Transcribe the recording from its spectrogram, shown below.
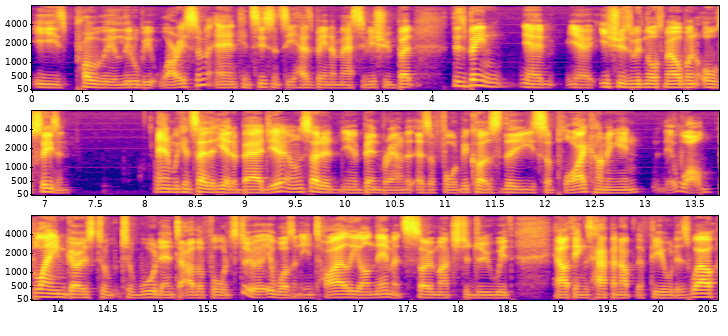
is probably a little bit worrisome, and consistency has been a massive issue. But there's been you know, you know, issues with North Melbourne all season. And we can say that he had a bad year, and so did you know, Ben Brown as a forward because the supply coming in. Well, blame goes to, to Wood and to other forwards too. It wasn't entirely on them. It's so much to do with how things happen up the field as well.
